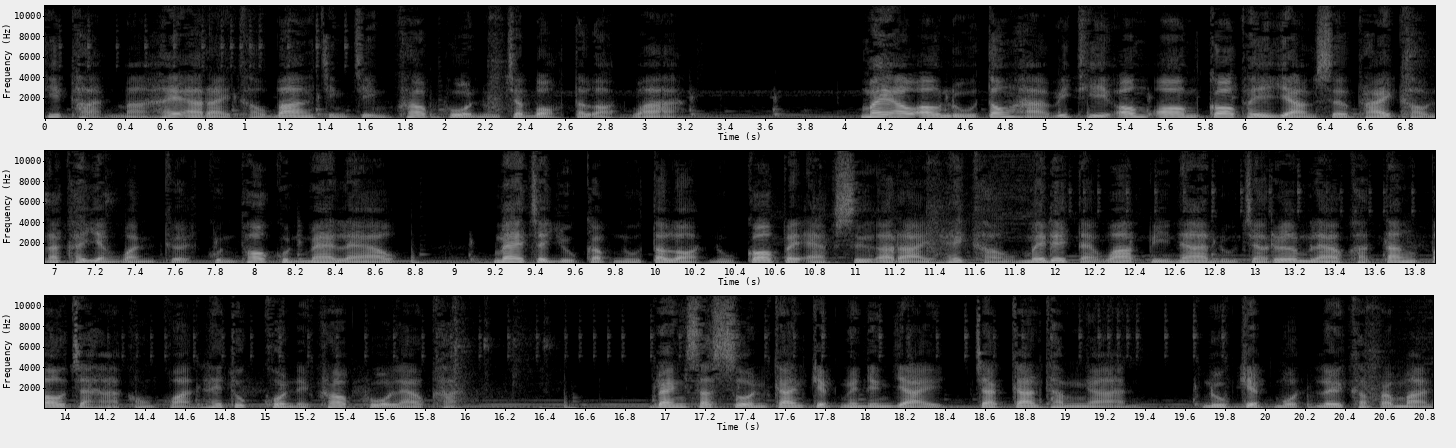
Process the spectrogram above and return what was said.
ที่ผ่านมาให้อะไรเขาบ้างจริง ๆ ครอบครัวหนูจะบอกตลอดว่า ไม่เอาเอาหนูต้องหาวิธีอ้อมๆก็พยายามเซอร์ไพรส์เขานะคะอย่างวันเกิดคุณพ่อคุณแม่แล้ว แม่จะอยู่กับหนูตลอดหนูก็ไปแอบซื้ออะไรให้เขาไม่ได้แต่ว่าปีหน้าหนูจะเริ่มแล้วค่ะตั้งเป้าจะหาของขวัญให้ทุกคนในครอบครัวแล้วค่ะ แบ่งสัดส่วนการเก็บเงินอย่างใหญ่จากการทำงาน หนูเก็บหมดเลยค่ะประมาณ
